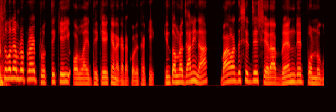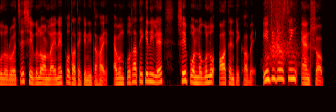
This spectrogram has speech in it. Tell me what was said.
বর্তমানে আমরা প্রায় প্রত্যেকেই অনলাইন থেকে কেনাকাটা করে থাকি। কিন্তু আমরা জানি না বাংলাদেশের যে সেরা ব্র্যান্ডেড পণ্যগুলো রয়েছে, সেগুলো অনলাইনে কোথা থেকে নিতে হয় এবং কোথা থেকে নিলে সেই পণ্যগুলো অথেন্টিক হবে। Introducing and shop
